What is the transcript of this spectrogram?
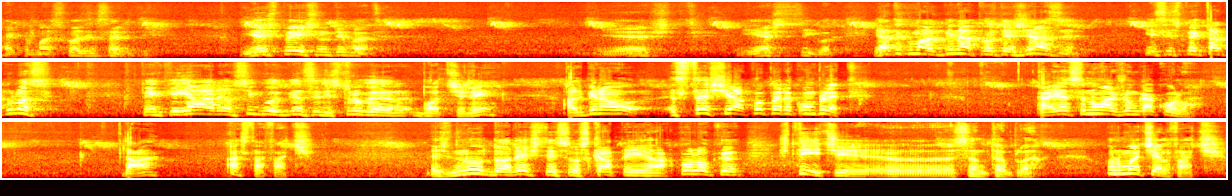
Hai că mă scoți din sărbii. Ești pe aici, nu te văd. Ești, ești sigur. Iată cum albina protejează. Este spectaculos. Pentru că ea are un singur gând să distrugă bocile, albina stă și acoperă complet. Ca ea să nu ajungă acolo. Da? Asta face. Deci nu dorește să o scape acolo că știi ce uh, se întâmplă. Un măcel face.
